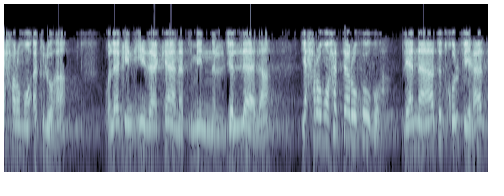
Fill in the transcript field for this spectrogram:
يحرم أكلها ولكن إذا كانت من الجلالة يحرم حتى ركوبها لأنها تدخل في هذا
